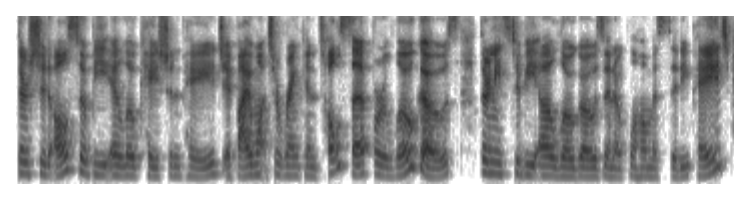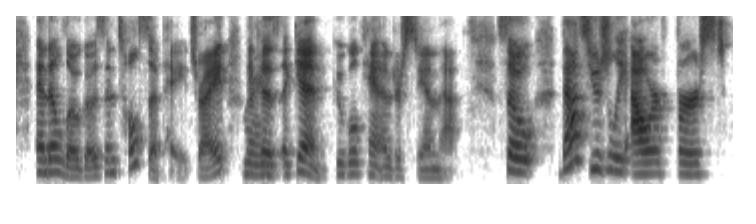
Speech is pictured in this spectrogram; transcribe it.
there should also be a location page. If I want to rank in Tulsa for logos, there needs to be a logos in Oklahoma City page and a logos in Tulsa page, right? right. Because again, Google can't understand that. So that's usually our first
